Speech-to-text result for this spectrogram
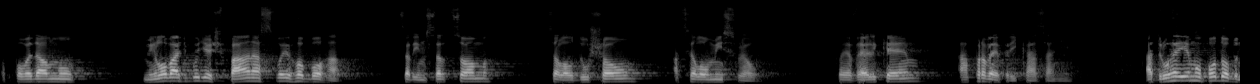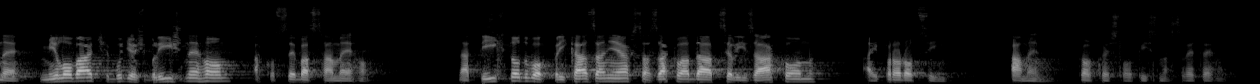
Odpovedal mu, milovať budeš pána svojho Boha celým srdcom, celou dušou a celou mysľou. To je veľké a prvé prikázanie. A druhé je mu podobné, milovať budeš blížneho ako seba samého. Na týchto dvoch prikázaniach sa zakladá celý zákon aj proroci. Amen. Toľko je slov písma svätého.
